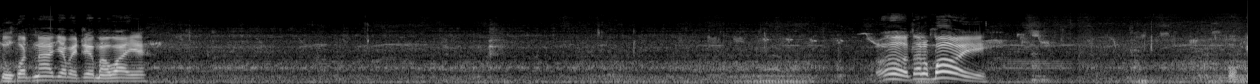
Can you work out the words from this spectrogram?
ลุงพดน่าจะไปเจอมาไหวนะเออตลกบอย โอเค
